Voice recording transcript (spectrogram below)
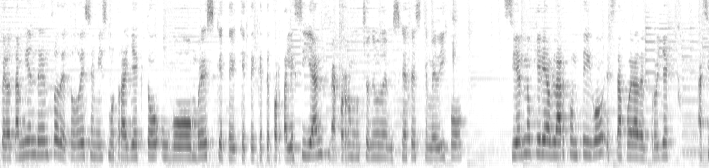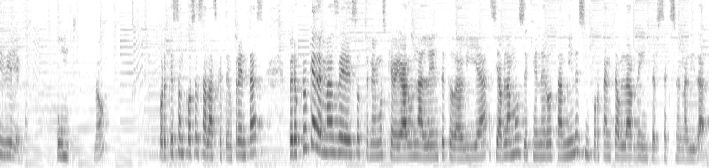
pero también dentro de todo ese mismo trayecto hubo hombres que te, fortalecían. Me acuerdo mucho de uno de mis jefes que me dijo, si él no quiere hablar contigo, está fuera del proyecto. Así dile, punto, ¿no? Porque son cosas a las que te enfrentas. Pero creo que además de eso tenemos que agregar una lente todavía. Si hablamos de género, también es importante hablar de interseccionalidad.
